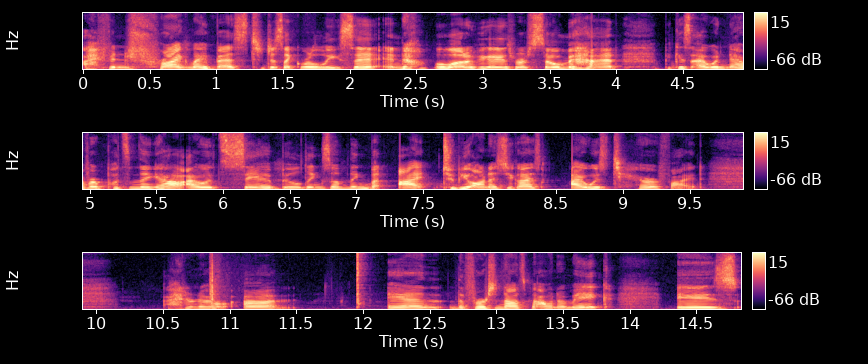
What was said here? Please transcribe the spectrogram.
I've been trying my best to just like release it and a lot of you guys were so mad because I would never put something out I would say I'm building something but I to be honest you guys I was terrified I don't know um and the first announcement I want to make is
